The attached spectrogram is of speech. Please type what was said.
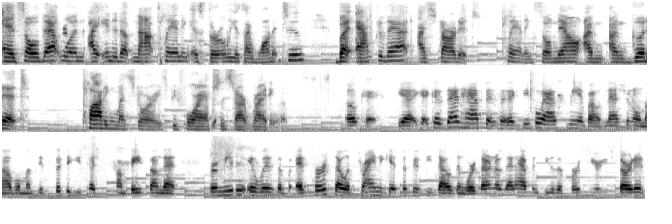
And so that one, I ended up not planning as thoroughly as I wanted to. But after that, I started planning. So now I'm I'm good at plotting my stories before I actually start writing them. Okay. Yeah, because that happens. Like people ask me about National Novel Month. It's good that you touched on based on that. For me, it was at first I was trying to get the fifty thousand words. I don't know if that happened to you the first year you started.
